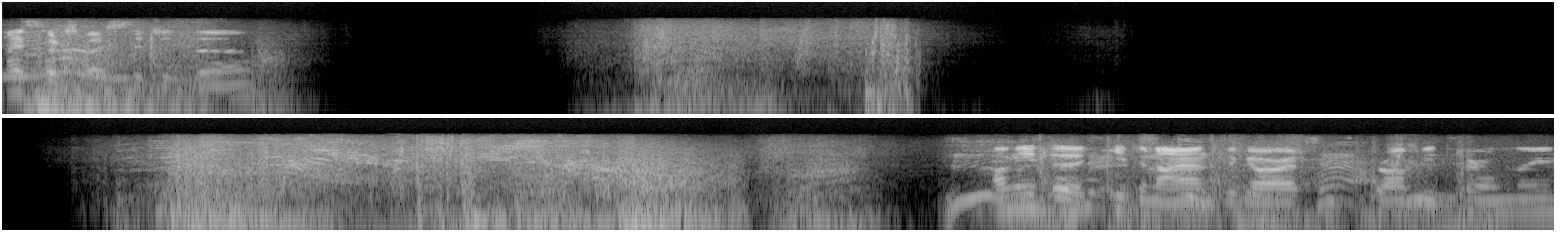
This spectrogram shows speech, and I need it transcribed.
I switched my stitches. need to keep an eye on Zagara since it's probably turn lane.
